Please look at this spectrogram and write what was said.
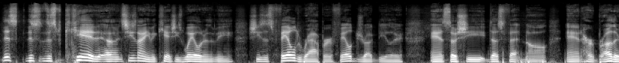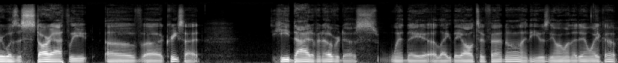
this, this, this kid. Uh, she's not even a kid. She's way older than me. She's this failed rapper, failed drug dealer, and so she does fentanyl. And her brother was a star athlete of uh, Creekside. He died of an overdose when they uh, like they all took fentanyl, and he was the only one that didn't wake up.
